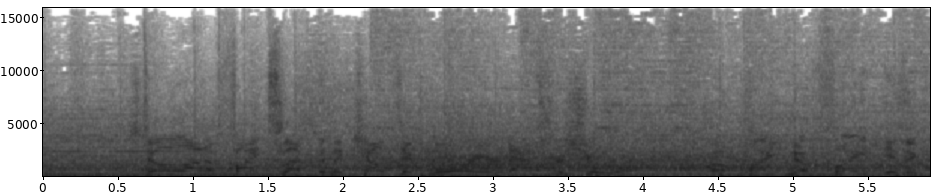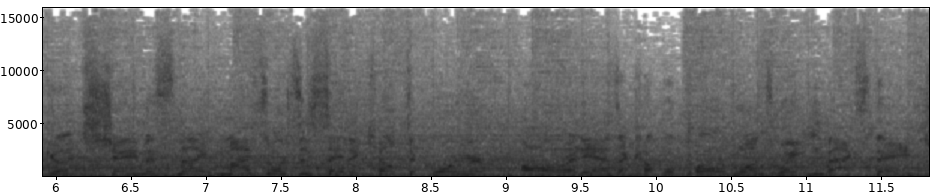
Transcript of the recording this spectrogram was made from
Still a lot of fights left in the Celtic Warrior, that's for sure. A fight and a fight is a good Sheamus night. My sources say the Celtic Warrior already has a couple cold ones waiting backstage.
